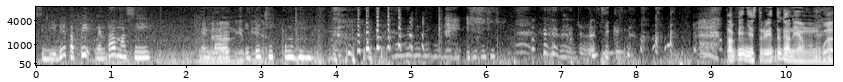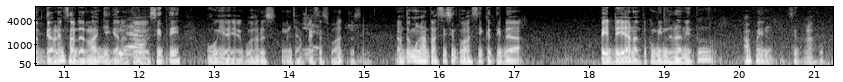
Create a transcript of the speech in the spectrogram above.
segini tapi mental masih mental Minderan gitu itu ya. chicken. Tapi justru itu kan yang membuat kalian sadar lagi kan Iya. atau Siti, oh iya ya gue harus mencapai Iya. sesuatu sih. Nah, untuk mengatasi situasi ketidakpedean atau keminderan itu apa yang Siti lakukan?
